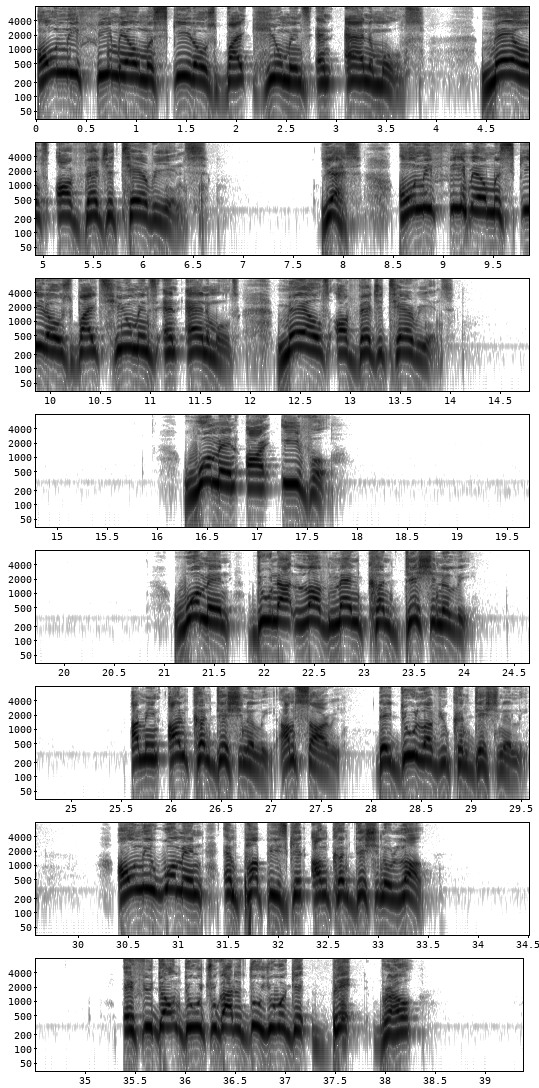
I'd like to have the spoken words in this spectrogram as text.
Only female mosquitoes bite humans and animals. Males are vegetarians. Yes, only female mosquitoes bites humans and animals. Males are vegetarians. Women are evil. Women do not love men conditionally. I mean, unconditionally. I'm sorry. They do love you conditionally. Only women and puppies get unconditional love. If you don't do what you gotta do, you will get bit, bro.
